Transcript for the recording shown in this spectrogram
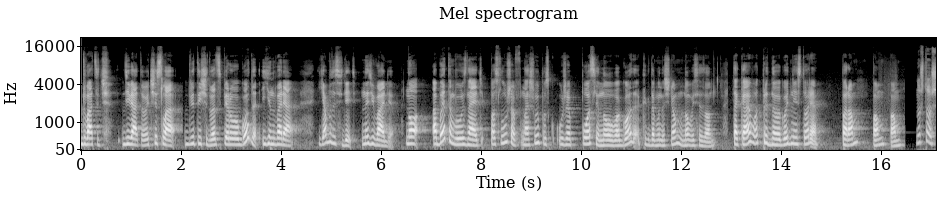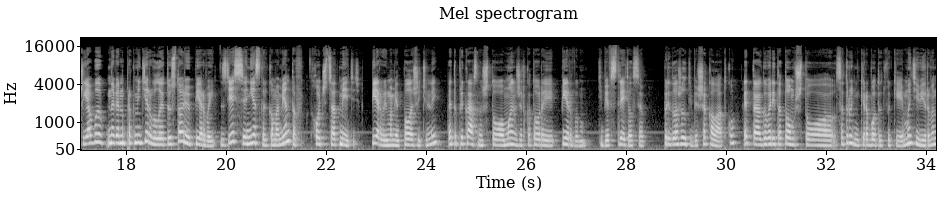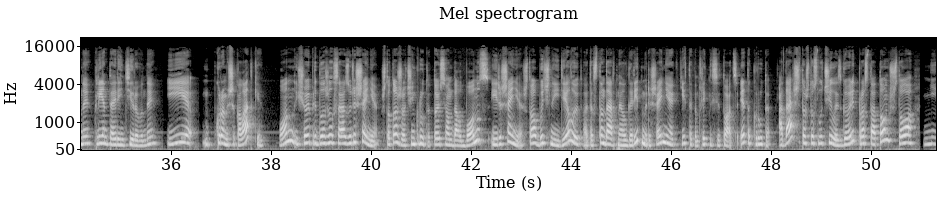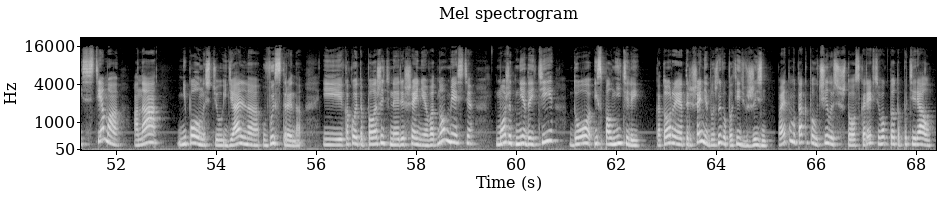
29 числа 2021 года, января, я буду сидеть на диване. Но об этом вы узнаете, послушав наш выпуск уже после Нового года, когда мы начнем новый сезон. Такая вот предновогодняя история. Парам-пам-пам. Ну что ж, я бы, наверное, прокомментировала эту историю первой. Здесь несколько моментов хочется отметить. Первый момент положительный. Это прекрасно, что менеджер, который первым тебе встретился, предложил тебе шоколадку. Это говорит о том, что сотрудники работают в Икее мотивированы, клиентоориентированы. И кроме шоколадки, он еще и предложил сразу решение, что тоже очень круто. То есть он дал бонус и решение, что обычно и делают. Это стандартный алгоритм решения каких-то конфликтных ситуаций. Это круто. А дальше то, что случилось, говорит просто о том, что не система, она не полностью идеально выстроена. И какое-то положительное решение в одном месте может не дойти до исполнителей которые это решение должны воплотить в жизнь. Поэтому так и получилось, что, скорее всего, кто-то потерял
